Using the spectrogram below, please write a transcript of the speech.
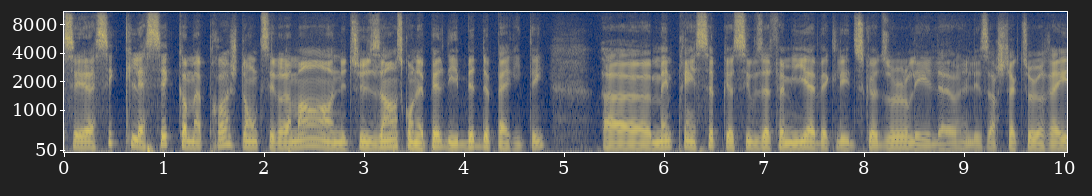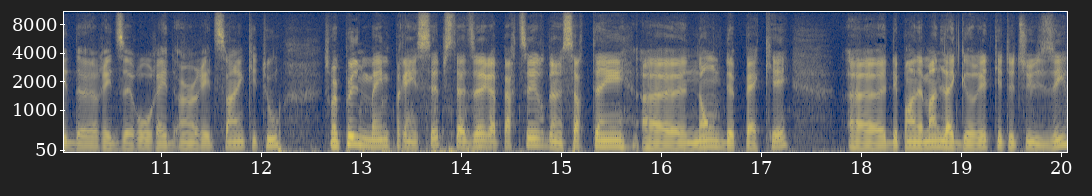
c'est assez classique comme approche, donc c'est vraiment en utilisant ce qu'on appelle des bits de parité. Euh, même principe que si vous êtes familier avec les disques durs, les, architectures RAID, euh, RAID 0, RAID 1, RAID 5 et tout, c'est un peu le même principe, c'est-à-dire à partir d'un certain euh, nombre de paquets, dépendamment de l'algorithme qui est utilisé,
